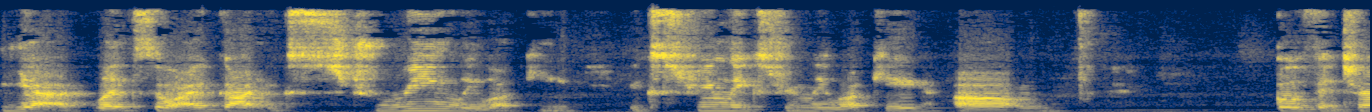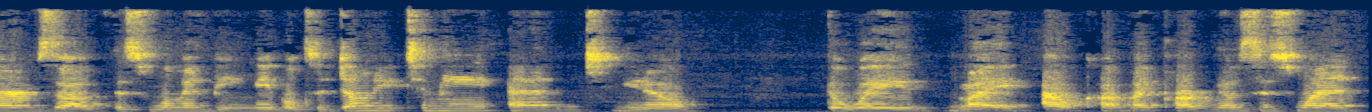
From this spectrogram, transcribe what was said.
yeah, like so, I got extremely lucky, extremely, extremely lucky. Um, both in terms of this woman being able to donate to me, and you know, the way my outcome, my prognosis went.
